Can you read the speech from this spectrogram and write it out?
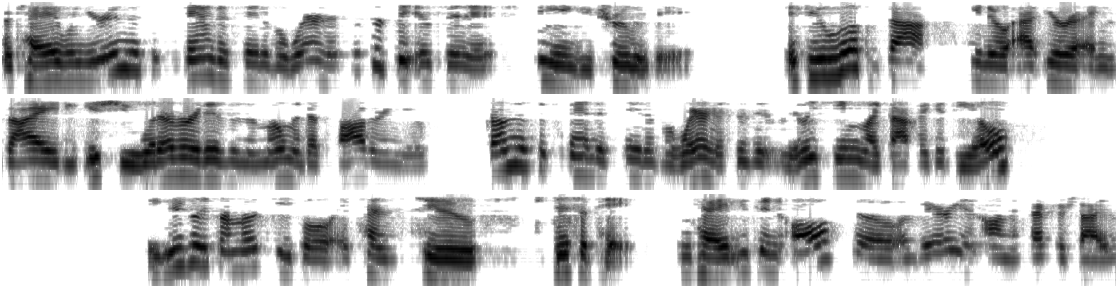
Okay? When you're in this expanded state of awareness, this is the infinite being you truly be. If you look back, you know, at your anxiety issue, whatever it is in the moment that's bothering you, from this expanded state of awareness, does it really seem like that big a deal? Usually for most people, it tends to dissipate. Okay. You can also, a variant on this exercise,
